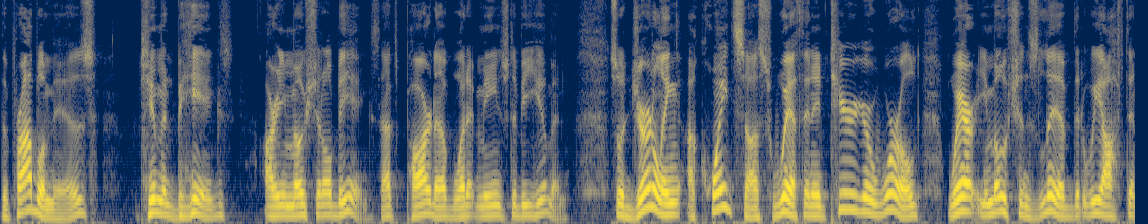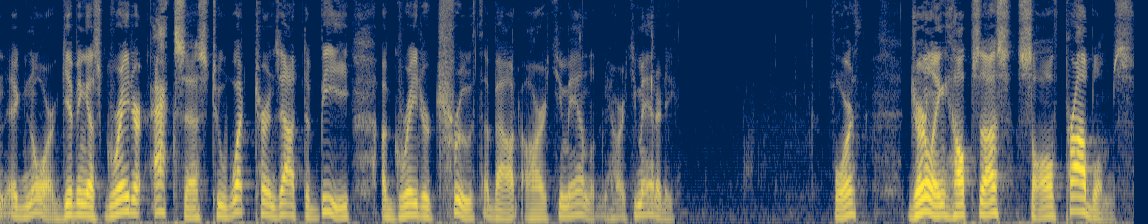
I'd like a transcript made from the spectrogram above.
The problem is, human beings are emotional beings. That's part of what it means to be human. So, journaling acquaints us with an interior world where emotions live that we often ignore, giving us greater access to what turns out to be a greater truth about our humanity. Our humanity. Fourth, Journaling helps us solve problems,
